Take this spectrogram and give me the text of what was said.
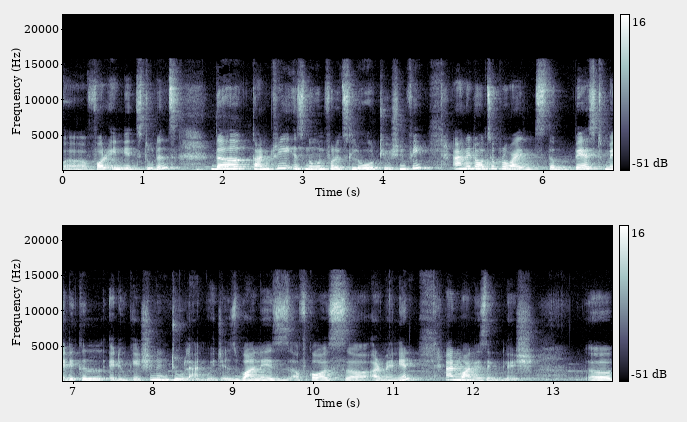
uh, for Indian students. The country is known for its low tuition fee and it also provides the best medical education in two languages. One is of course uh, Armenian and one is English. Uh,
